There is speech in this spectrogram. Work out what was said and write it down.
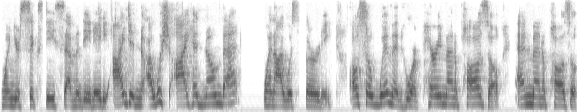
when you're 60, 70, and 80. I didn't know. I wish I had known that when I was 30. Also, women who are perimenopausal and menopausal,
